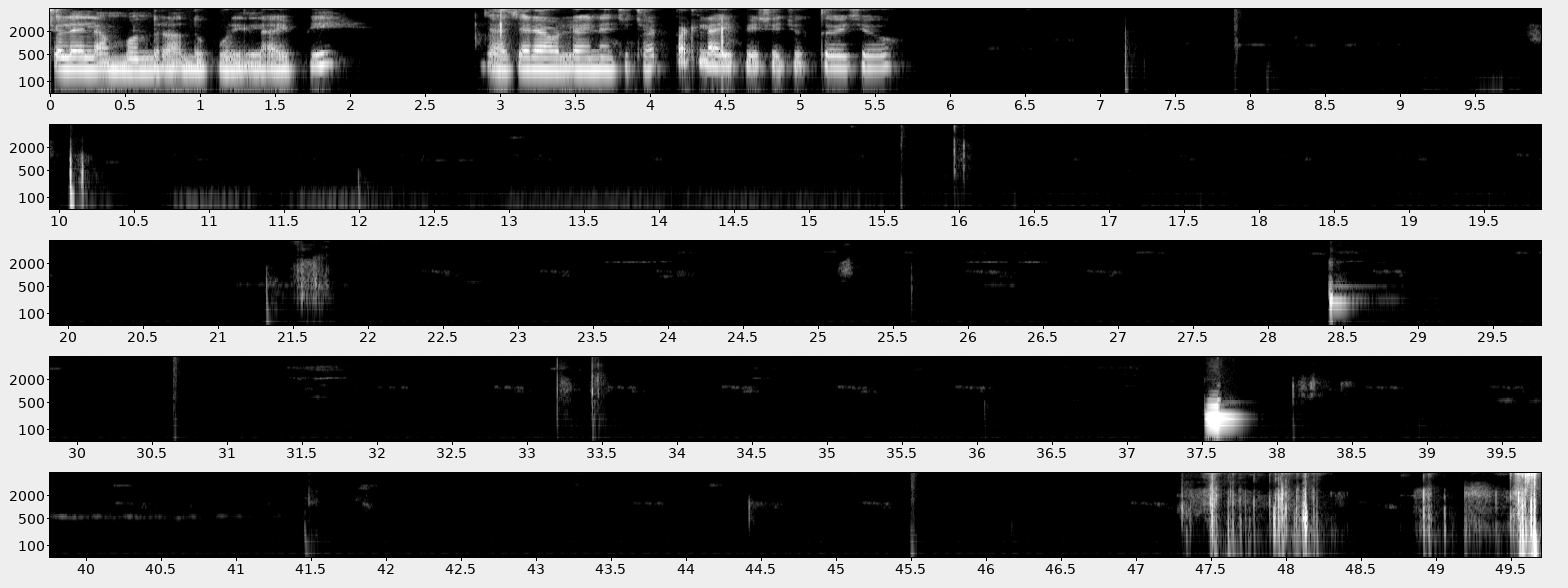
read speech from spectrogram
চলে এলাম বন্ধুরা দুপুরের লাইফে যা যারা অনলাইনে আছে ঝটপট লাইফে এসে যুক্ত হয়েছে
